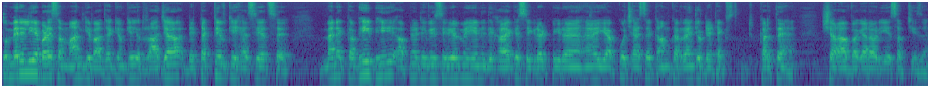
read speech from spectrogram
तो मेरे लिए बड़े सम्मान की बात है, क्योंकि राजा डिटेक्टिव की हैसियत से मैंने कभी भी अपने टीवी सीरियल में ये नहीं दिखाया कि सिगरेट पी रहे हैं या कुछ ऐसे काम कर रहे हैं जो डिटेक्ट करते हैं शराब वगैरह और ये सब चीज़ें।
